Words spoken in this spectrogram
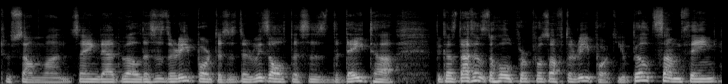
to someone saying that, well, this is the report, this is the result, this is the data, because that is the whole purpose of the report. You built something,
